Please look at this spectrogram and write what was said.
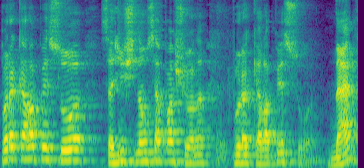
por aquela pessoa, se a gente não se apaixona por aquela pessoa, né?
